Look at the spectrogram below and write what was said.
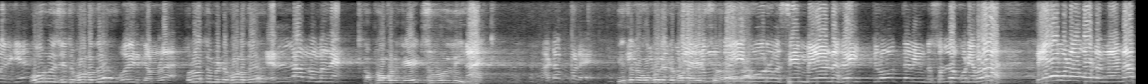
போயிருக்கேன். ஊர்வசிட்ட போனது? போயிருக்கோம்ல. துளோத்தம் கிட்ட போனது? எல்லாம் நம்ம அப்ப உங்களுக்கு எய்ட்ஸ் உறுதி. மடப்படை. இத்தனை போனா எம்பை, வராதா? ஊர்வசி மேனகை திலோத்தமை என்று சொல்லக்கூடியவள தேவனோட நடன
